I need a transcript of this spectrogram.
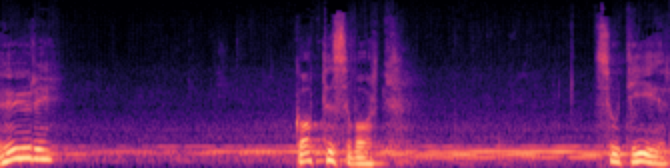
Höre Gottes Wort zu dir.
